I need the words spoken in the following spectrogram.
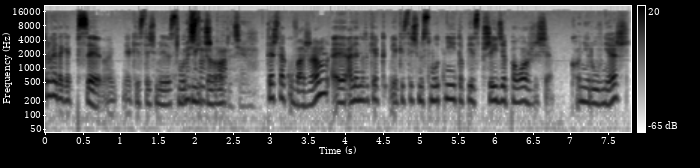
trochę tak jak psy, no, jak jesteśmy smutni, Myślę, to bardziej. też tak uważam, e, ale no tak jak, jak jesteśmy smutni, to pies przyjdzie, położy się. Konie również,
